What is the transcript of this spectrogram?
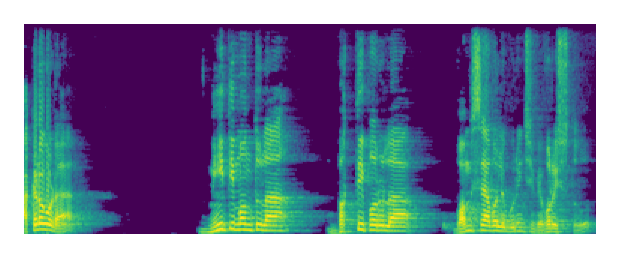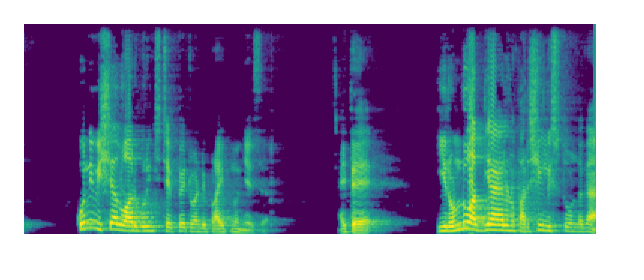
అక్కడ కూడా నీతిమంతుల భక్తిపరుల వంశావళి గురించి వివరిస్తూ కొన్ని విషయాలు వారి గురించి చెప్పేటువంటి ప్రయత్నం చేశారు. అయితే ఈ రెండు అధ్యాయాలను పరిశీలిస్తూ ఉండగా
